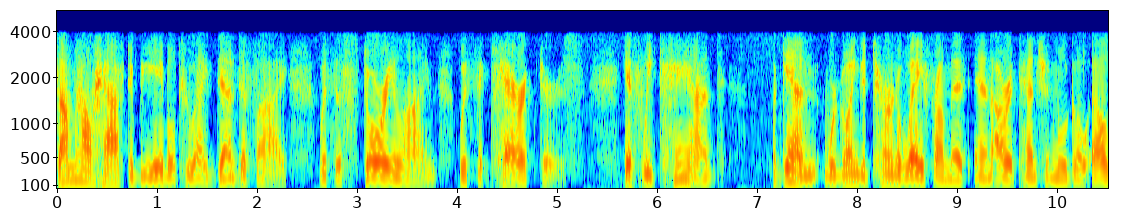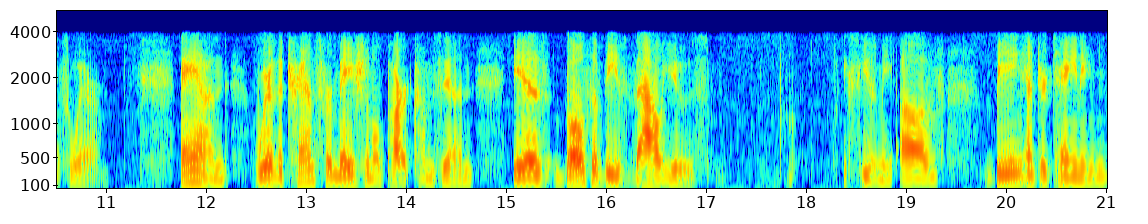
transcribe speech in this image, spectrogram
somehow have to be able to identify with the storyline, with the characters. If we can't, again, we're going to turn away from it and our attention will go elsewhere. And where the transformational part comes in is both of these values, excuse me, of being entertaining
